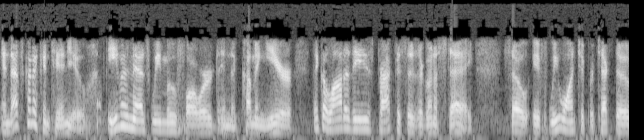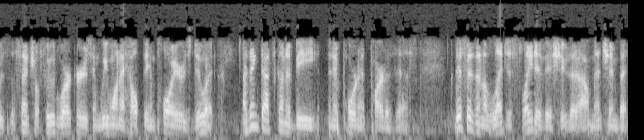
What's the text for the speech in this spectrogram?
And that's going to continue. Even as we move forward in the coming year, I think a lot of these practices are going to stay. So if we want to protect those essential food workers and we want to help the employers do it, I think that's going to be an important part of this. This isn't a legislative issue that I'll mention, but,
